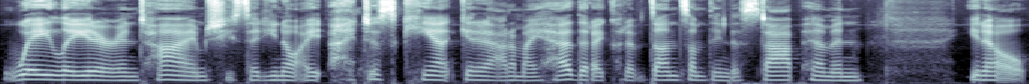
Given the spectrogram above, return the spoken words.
way later in time she said you know I, I just can't get it out of my head that i could have done something to stop him. And you know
